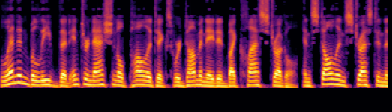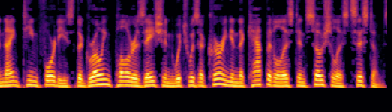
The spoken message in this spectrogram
Lenin believed that international politics were dominated by class struggle, and Stalin stressed in the 1940s the growing polarization which was occurring in the capitalist and socialist systems.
